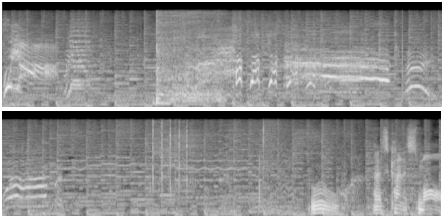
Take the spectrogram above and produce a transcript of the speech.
Huya! that's kind of small.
